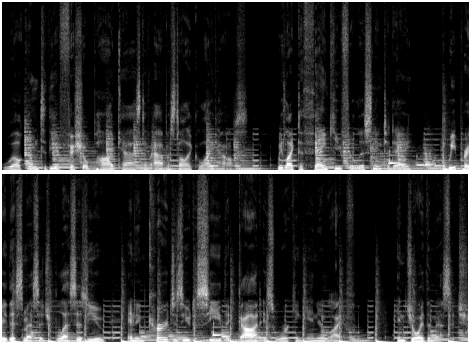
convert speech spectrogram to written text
Welcome to the official podcast of Apostolic Lighthouse. We'd like to thank you for listening today, and we pray this message blesses you and encourages you to see that God is working in your life. Enjoy the message.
